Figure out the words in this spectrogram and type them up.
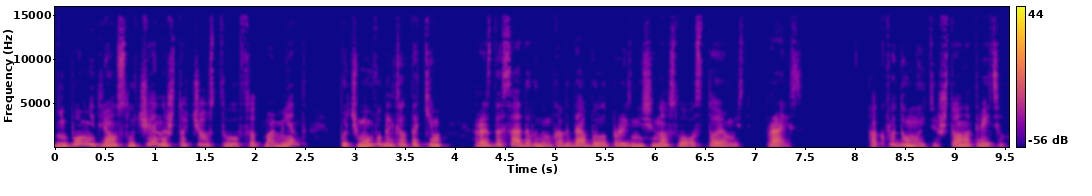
не помнит ли он случайно, что чувствовал в тот момент, почему выглядел таким раздосадованным, когда было произнесено слово «стоимость» – «прайс». Как вы думаете, что он ответил?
